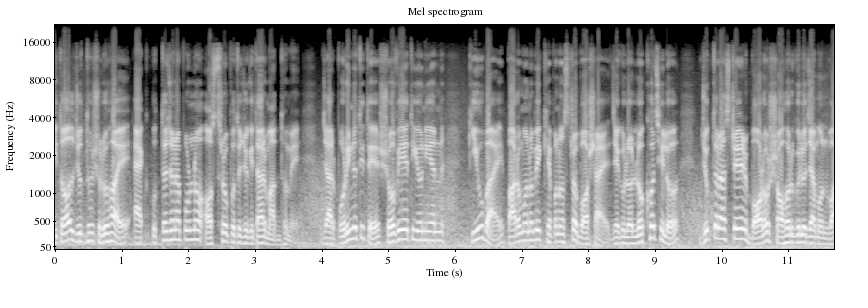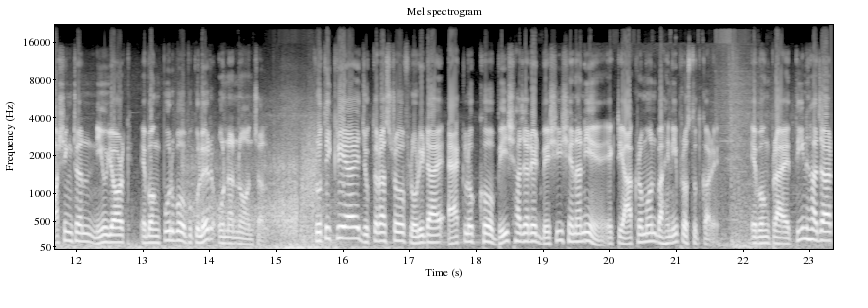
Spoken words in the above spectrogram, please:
শীতল যুদ্ধ শুরু হয় এক উত্তেজনাপূর্ণ অস্ত্র প্রতিযোগিতার মাধ্যমে, যার পরিণতিতে সোভিয়েত ইউনিয়ন কিউবায় পারমাণবিক ক্ষেপণাস্ত্র বসায়, যেগুলোর লক্ষ্য ছিল যুক্তরাষ্ট্রের বড় শহরগুলো যেমন ওয়াশিংটন, নিউ ইয়র্ক এবং পূর্ব উপকূলের অন্যান্য অঞ্চল। প্রতিক্রিয়ায় যুক্তরাষ্ট্র ফ্লোরিডায় এক লক্ষ বিশ হাজারের বেশি সেনা নিয়ে একটি আক্রমণ বাহিনী প্রস্তুত করে এবং প্রায় তিন হাজার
